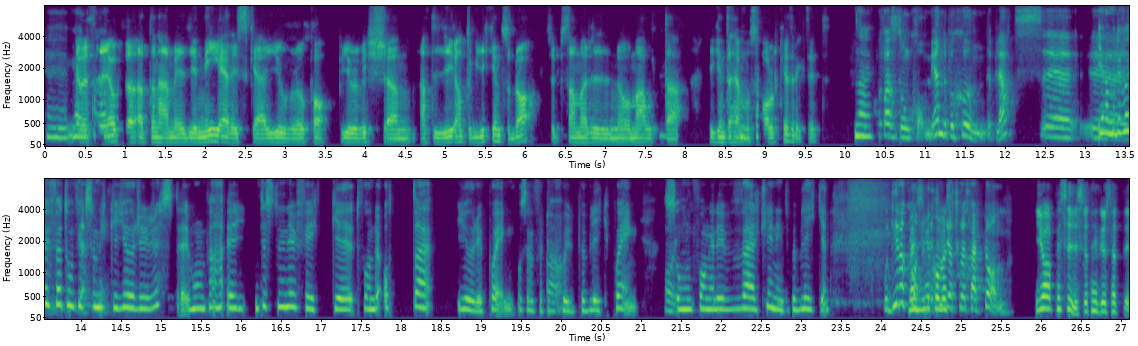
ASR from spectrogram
Eh, Jag men, vill säga också att den här med generiska Europop, Eurovision, att det gick inte, så bra. Typ San Marino och Malta gick inte hem hos folket riktigt. Nej. Fast hon kom ju ändå på sjunde plats. eh, Ja, men det var ju för att hon fick så mycket juryröster. Hon, eh, Destiny fick eh, 208 jurypoäng och sen 47 publikpoäng. Oj. Så hon fångade ju verkligen inte publiken. Och det var Men konstigt, jag kommer- trodde jag tror tvärtom. Ja, precis. Jag tänkte just att eh,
